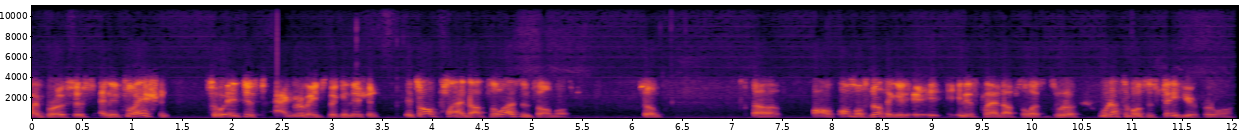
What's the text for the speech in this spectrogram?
fibrosis and inflammation. So it just aggravates the condition. It's all planned obsolescence almost. So uh, all, almost nothing. It, it, it is planned obsolescence. We're, we're not supposed to stay here for long.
